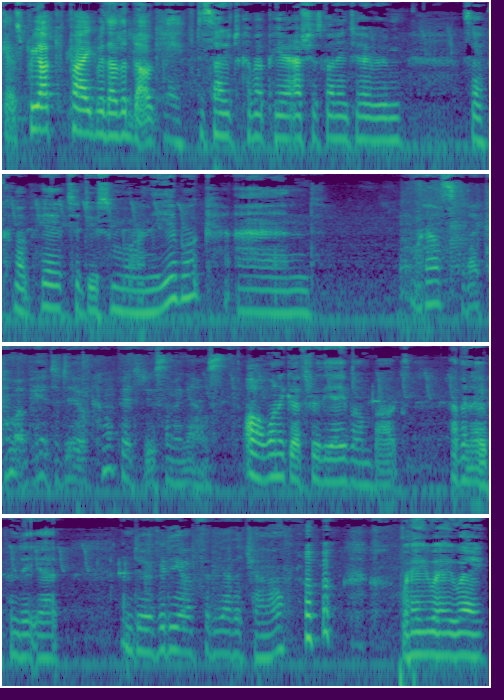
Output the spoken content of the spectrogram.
gets preoccupied with other dogs. Okay, decided to come up here. Ash has gone into her room. So I've come up here to do some more on the yearbook. And what else did I come up here to do? I've come up here to do something else. Oh, I want to go through the Avon box. Haven't opened it yet. And do a video for the other channel. way, way, way.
